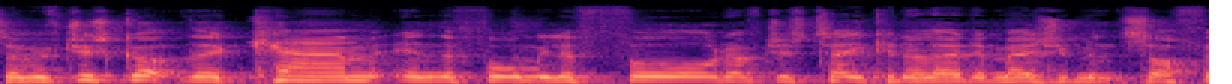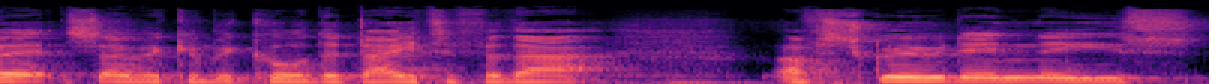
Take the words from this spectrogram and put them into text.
So we've just got the cam in the Formula Ford. I've just taken a load of measurements off it so we can record the data for that. I've screwed in these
